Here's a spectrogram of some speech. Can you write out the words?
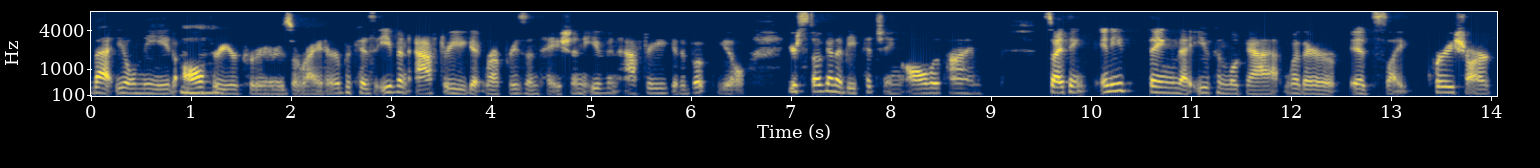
that you'll need mm-hmm. all through your career as a writer because even after you get representation, even after you get a book deal, you're still going to be pitching all the time. So I think anything that you can look at, whether it's like Query Shark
